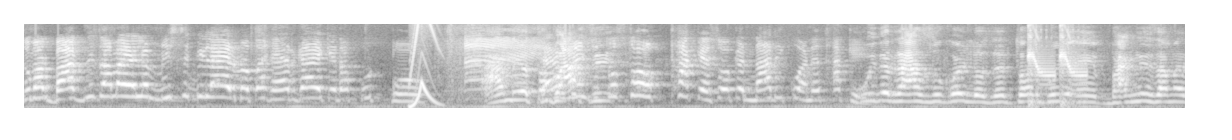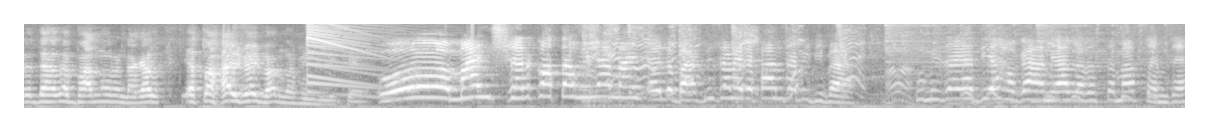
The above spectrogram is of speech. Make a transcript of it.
তোমার বাগনি জামা এলো মিসি বিলাইয়ের মতো হেয়ার গায়ে কেটা ফুটবো। আমিও তো ভাবছি তো চোখ থাকে চোখের নারী কোয়ানে থাকে। ওই যে রাজু কইলো যে তোর তুই ভাঙনি জামাইরে দেখা যায় বানরে নাগাল এত হাই ফাই বান্ধবী নিলিকে ও মাইনসের কথা হইনা মাইন হইল বাগনি জামাইরে পাঞ্জাবি দিবা। তুমি যাইয়া দিয়া হগা আমি আল্লাহ রাস্তা মাপ চাই আমি যাই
